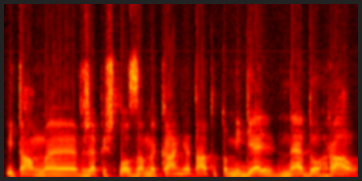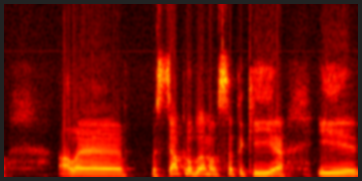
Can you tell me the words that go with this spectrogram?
і там е, вже пішло замикання. Та? Тобто Мігель не дограв. Але ось ця проблема все-таки є. І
